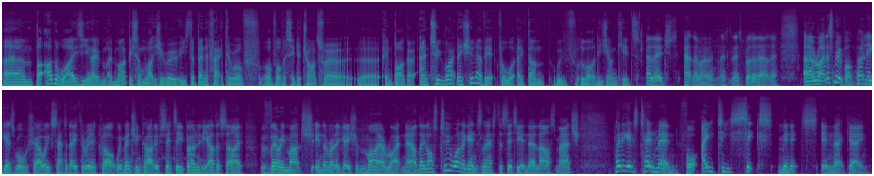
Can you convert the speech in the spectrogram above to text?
Um, but otherwise, you know, it might be someone like Giroud who's the benefactor of of obviously the transfer uh, embargo. And too right, they should have it for what they've done with a lot of these young kids. Alleged at the moment. Let's, let's put that out there. Uh, right, let's move on. Burnley against Wolves, shall we? Saturday, three o'clock. We mentioned Cardiff City. Burnley, the other side, very much in the relegation mire right now. They lost 2 1 against Leicester City in their last match. Played against 10 men for 86 minutes in that game.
